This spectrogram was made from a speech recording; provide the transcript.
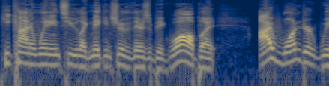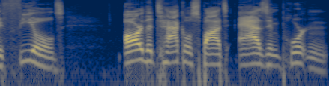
he kind of went into like making sure that there's a big wall. But I wonder with Fields – are the tackle spots as important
